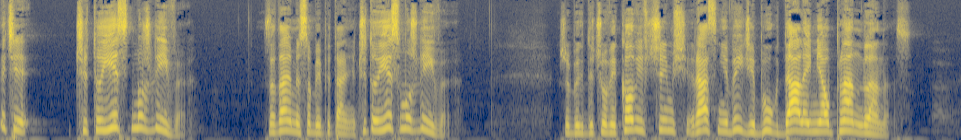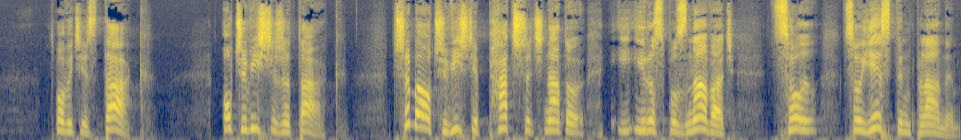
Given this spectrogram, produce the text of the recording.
Wiecie, czy to jest możliwe? Zadajmy sobie pytanie, czy to jest możliwe, żeby gdy człowiekowi w czymś raz nie wyjdzie, Bóg dalej miał plan dla nas? Odpowiedź jest tak. Oczywiście, że tak. Trzeba oczywiście patrzeć na to i, i rozpoznawać, co, co jest tym planem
